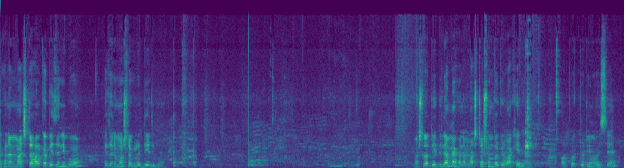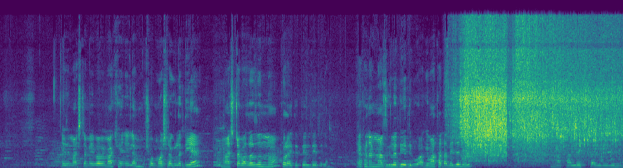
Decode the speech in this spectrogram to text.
এখন আমি মাছটা হালকা ভেজে নিব এই জন্য মশলাগুলো দিয়ে দিব। মশলা দিয়ে দিলাম, এখন আমি মাছটা সুন্দর করে মাখিয়ে নেব। অল্প একটু ডিম হয়েছে। এই যে মাছটা আমি এভাবে মাখিয়ে নিলাম, সব মশলাগুলো দিয়ে মাছটা ভাজার জন্য কড়াইতে তেল দিয়ে দিলাম। এখন আমি মাছগুলো দিয়ে দিব, আগে মাথাটা ভেজে নিই। মাথার লেজটা আগে ভেজে নিই।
